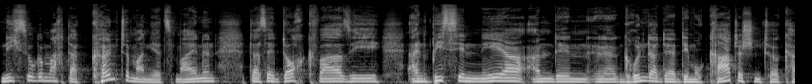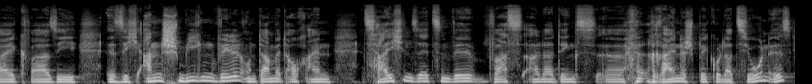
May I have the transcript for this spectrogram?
nicht so gemacht. Da könnte man jetzt meinen, dass er doch quasi ein bisschen näher an den äh, Gründer der demokratischen Türkei quasi äh, sich anschmiegen will und damit auch ein Zeichen setzen will, was allerdings äh, reine Spekulation ist.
